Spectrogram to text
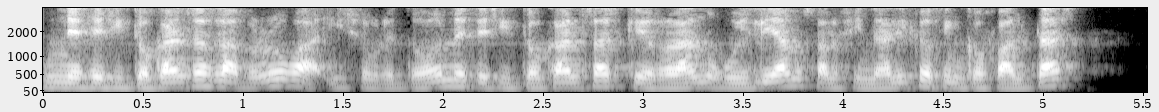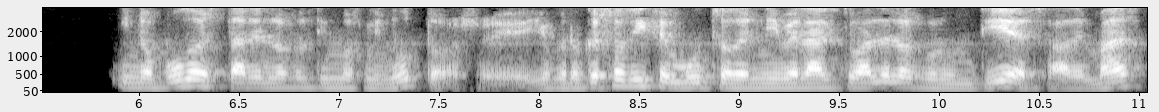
necesitó Kansas la prórroga y sobre todo necesitó Kansas que Grant Williams al final hizo cinco faltas y no pudo estar en los últimos minutos. Eh, yo creo que eso dice mucho del nivel actual de los Volunteers. Además,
